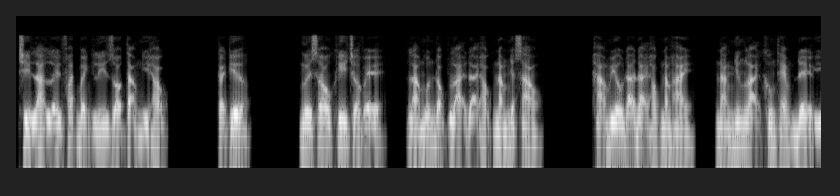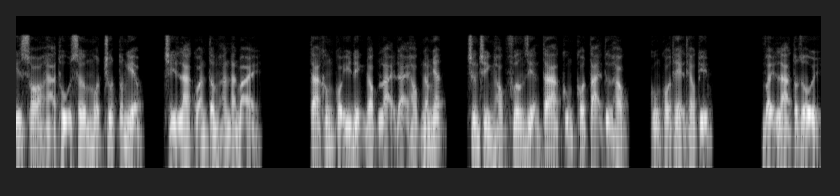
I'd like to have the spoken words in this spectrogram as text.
chỉ là lấy phát bệnh lý do tạm nghỉ học. Cái kia, người sau khi trở về, là muốn đọc lại đại học năm nhất sao? Hạ miêu đã đại học năm hai, nàng nhưng lại không thèm để ý so hà thụ sớm một chút tốt nghiệp, chỉ là quan tâm hắn ăn bài ta không có ý định đọc lại đại học năm nhất, chương trình học phương diện ta cũng có tại tự học, cũng có thể theo kịp. Vậy là tốt rồi.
